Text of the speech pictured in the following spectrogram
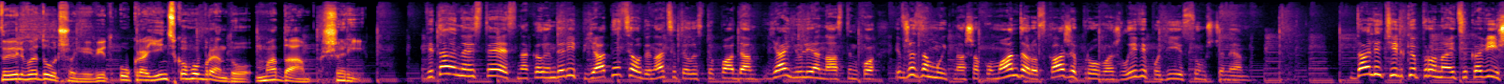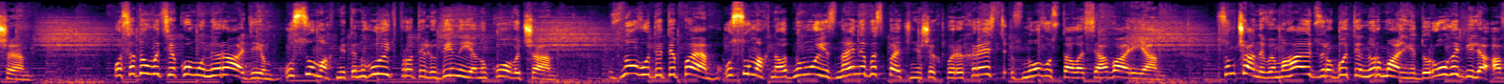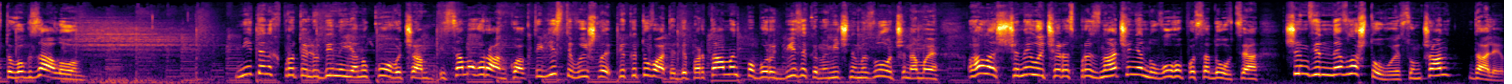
Стиль ведучої від українського бренду Мадам Шері. Вітаю на СТС на календарі п'ятниця, 11 листопада. Я Юлія Настенко. І вже за мить наша команда розкаже про важливі події Сумщини. Далі тільки про найцікавіше. Посадовець, якому не раді. У Сумах мітингують проти людини Януковича. Знову ДТП. У Сумах на одному із найнебезпечніших перехресть знову сталася аварія. Сумчани вимагають зробити нормальні дороги біля автовокзалу. Мітинг проти людини Януковича. Із самого ранку активісти вийшли пікетувати департамент по боротьбі з економічними злочинами. Галас щинили через призначення нового посадовця. Чим він не влаштовує сумчан? Далі.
